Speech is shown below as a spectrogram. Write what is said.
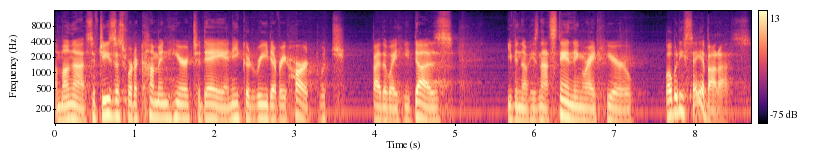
among us? If Jesus were to come in here today and he could read every heart, which, by the way, he does, even though he's not standing right here, what would he say about us?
